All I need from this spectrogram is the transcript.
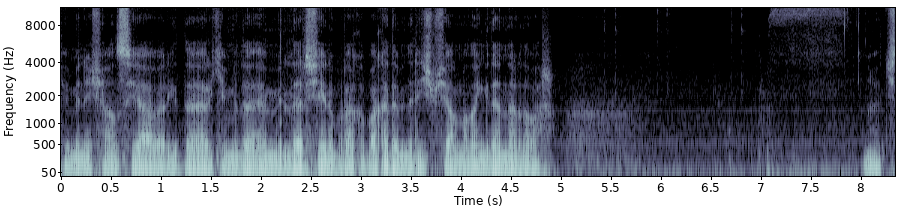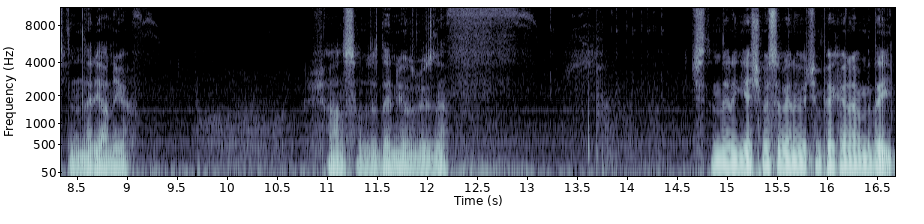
Kiminin şansı yaver gider, kimi de enviller şeyini bırakıp akademiden hiçbir şey almadan gidenler de var. Evet, çitinler yanıyor. Şansımızı deniyoruz biz de. Çitinlerin geçmesi benim için pek önemli değil.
